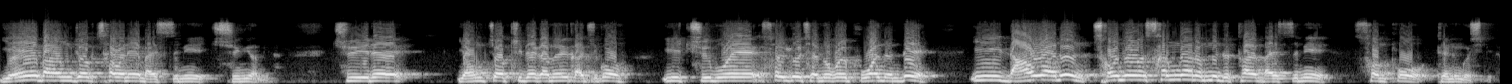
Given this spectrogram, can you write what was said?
예방적 차원의 말씀이 중요합니다. 주일에 영적 기대감을 가지고 이 주보의 설교 제목을 보았는데 이 나와는 전혀 상관없는 듯한 말씀이 선포되는 것입니다.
